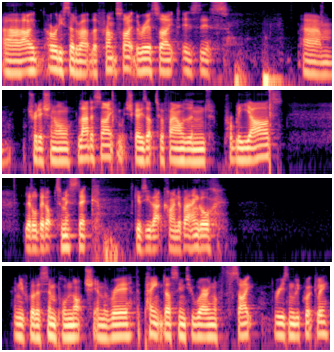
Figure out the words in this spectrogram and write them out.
Uh, I already said about the front sight. The rear sight is this um, traditional ladder sight, which goes up to a thousand probably yards. A little bit optimistic, gives you that kind of angle. And you've got a simple notch in the rear. The paint does seem to be wearing off the sight reasonably quickly.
